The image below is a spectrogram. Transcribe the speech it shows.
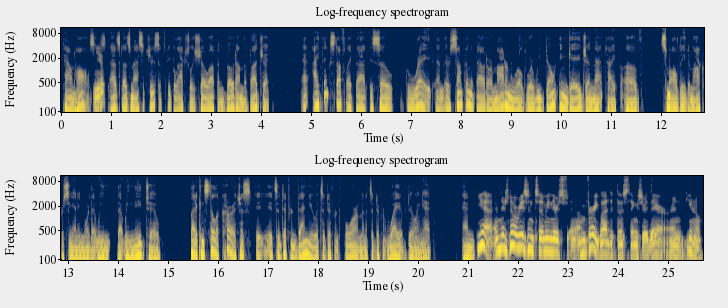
town halls, as, as does Massachusetts. People actually show up and vote on the budget, and I think stuff like that is so great. And there's something about our modern world where we don't engage in that type of small d democracy anymore that we that we need to but it can still occur it just it- it's a different venue it's a different forum and it's a different way of doing it and Yeah, and there's no reason to. I mean, there's. I'm very glad that those things are there, and you know,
